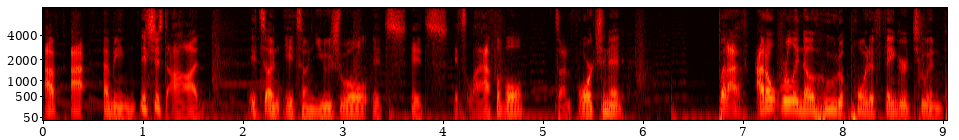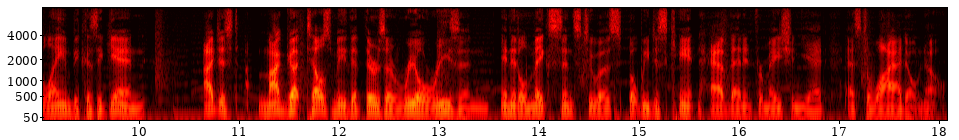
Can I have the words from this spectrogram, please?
I, I, I mean, it's just odd. It's un, it's unusual. It's it's it's laughable. It's unfortunate. But I, I don't really know who to point a finger to and blame because again, I just my gut tells me that there's a real reason and it'll make sense to us, but we just can't have that information yet as to why I don't know.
